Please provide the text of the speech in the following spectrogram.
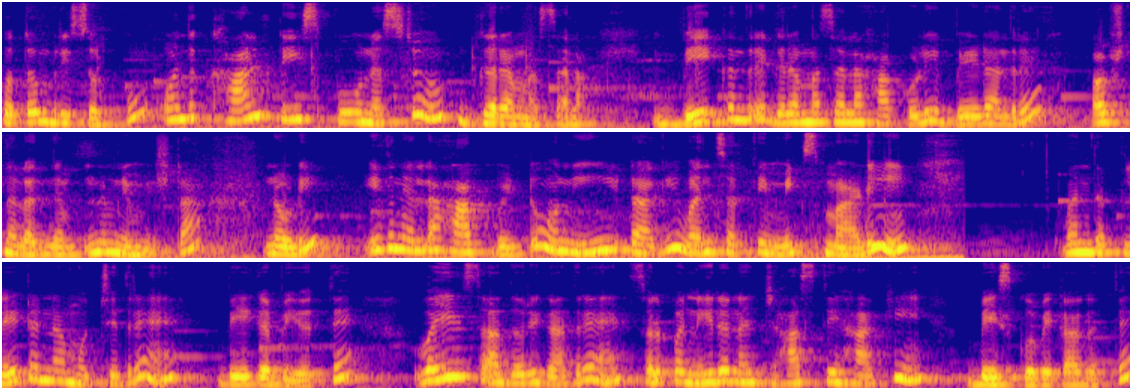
ಕೊತ್ತಂಬರಿ ಸೊಪ್ಪು, ಒಂದು ಕಾಲು ಟೀ ಸ್ಪೂನಷ್ಟು ಗರಂ ಮಸಾಲ. ಬೇಕಂದರೆ ಗರಂ ಮಸಾಲ ಹಾಕ್ಕೊಳ್ಳಿ ಬೇಡ ಅಂದರೆ ಆಪ್ಷನಲ್ ಅದು ನಿಮ್ಮ ನಿಮ್ಮ ಇಷ್ಟ. ನೋಡಿ, ಇದನ್ನೆಲ್ಲ ಹಾಕಿಬಿಟ್ಟು ನೀಟಾಗಿ ಒಂದು ಸರ್ತಿ ಮಿಕ್ಸ್ ಮಾಡಿ, ಒಂದು ಪ್ಲೇಟನ್ನು ಮುಚ್ಚಿದ್ರೆ ಬೇಗ ಬೇಯುತ್ತೆ. ವಯಸ್ಸಾದವರಿಗಾದರೆ ಸ್ವಲ್ಪ ನೀರನ್ನು ಜಾಸ್ತಿ ಹಾಕಿ ಬೇಯಿಸ್ಕೋಬೇಕಾಗತ್ತೆ.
